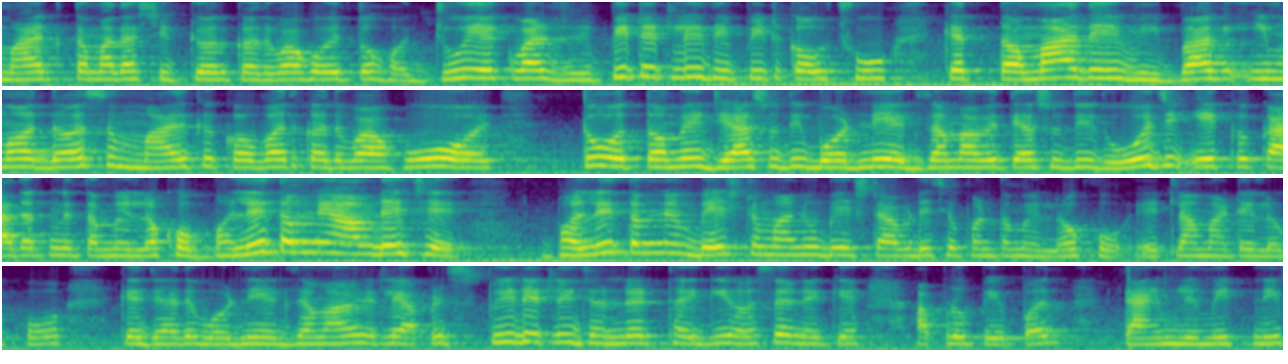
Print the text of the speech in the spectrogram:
માર્ક તમારા સિક્યોર કરવા હોય, તો હજુ એકવાર રિપીટેડલી રિપીટ કહું છું કે તમારે વિભાગ ઈમાં દસ માર્ક કવર કરવા હોય તો તમે જ્યાં સુધી બોર્ડની એક્ઝામ આવે ત્યાં સુધી રોજ એક કારકને તમે લખો. ભલે તમને આવડે છે, ભલે તમને બેસ્ટમાંનું બેસ્ટ આવડે છે, પણ તમે લખો. એટલા માટે લખો કે જ્યારે બોર્ડની એક્ઝામ આવે એટલે આપણી સ્પીડ એટલી જનરેટ થઈ ગઈ હશે ને કે આપણું પેપર ટાઈમ લિમિટની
